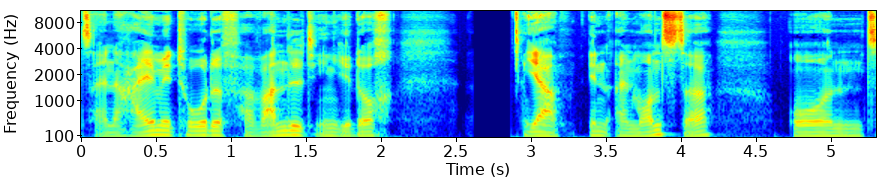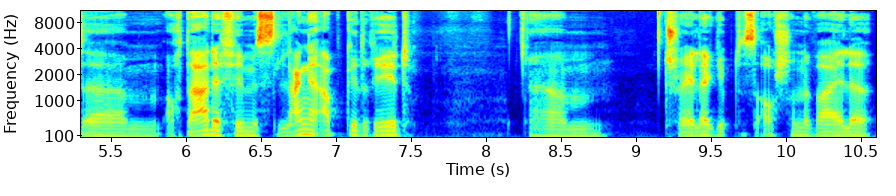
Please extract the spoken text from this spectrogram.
Seine Heilmethode verwandelt ihn jedoch ja in ein Monster und ähm, auch da der Film ist lange abgedreht. Ähm, Trailer gibt es auch schon eine Weile.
